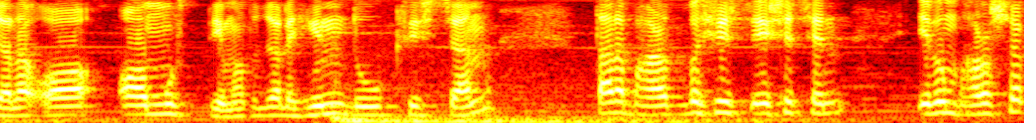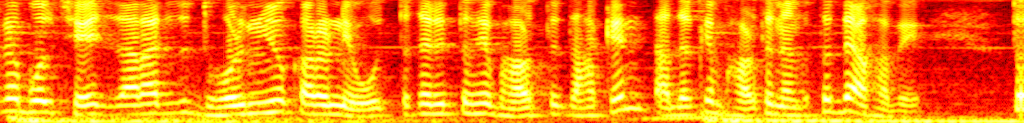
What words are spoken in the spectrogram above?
যারা অমুসলিম অর্থাৎ যারা হিন্দু, খ্রিস্টান, তারা ভারতবর্ষে এসেছেন। এবং ভারত সরকার বলছে, যারা যদি ধর্মীয় কারণে অত্যাচারিত হয়ে ভারতে থাকেন, তাদেরকে ভারতের নাগরিকত্ব দেওয়া হবে। তো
